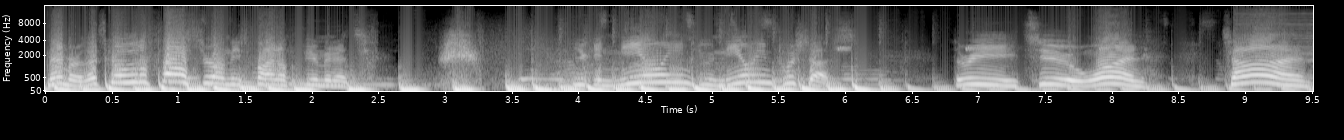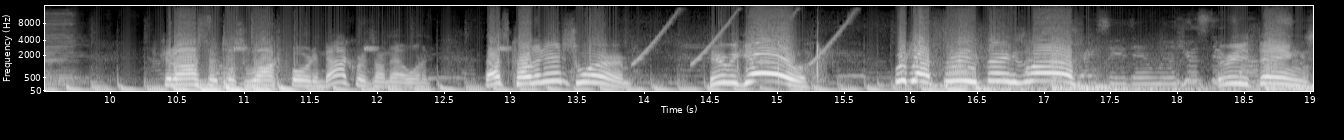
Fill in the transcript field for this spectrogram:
Remember, let's go a little faster on these final few minutes. You can kneeling, do kneeling push-ups. Three, two, one, time. You could also just walk forward and backwards on that one. That's called an inchworm. Here we go. We got three things left. Three things.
